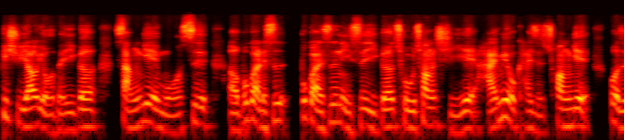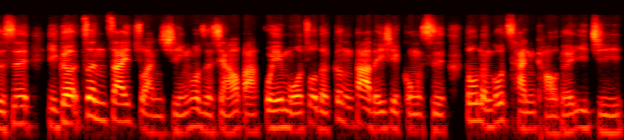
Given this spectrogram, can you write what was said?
必须要有的一个商业模式。呃，不管你是不管是你是一个初创企业，还没有开始创业，或者是一个正在转型或者想要把规模做得更大的一些公司都能够参考的一集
